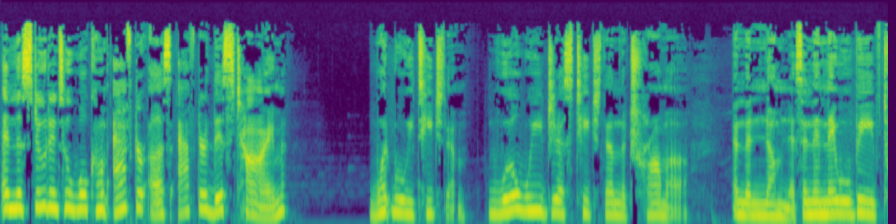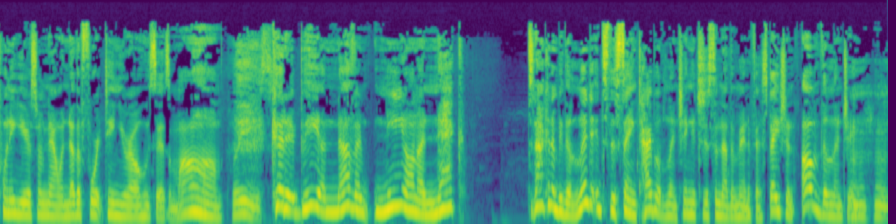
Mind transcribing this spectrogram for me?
and the students who will come after us after this time, what will we teach them? will we just teach them the trauma and the numbness? And then they will be 20 years from now, another 14 year old who says, Mom, Please. could it be another knee on a neck? It's not going to be the lynch. It's the same type of lynching. It's just another manifestation of the lynching. Mm-hmm.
